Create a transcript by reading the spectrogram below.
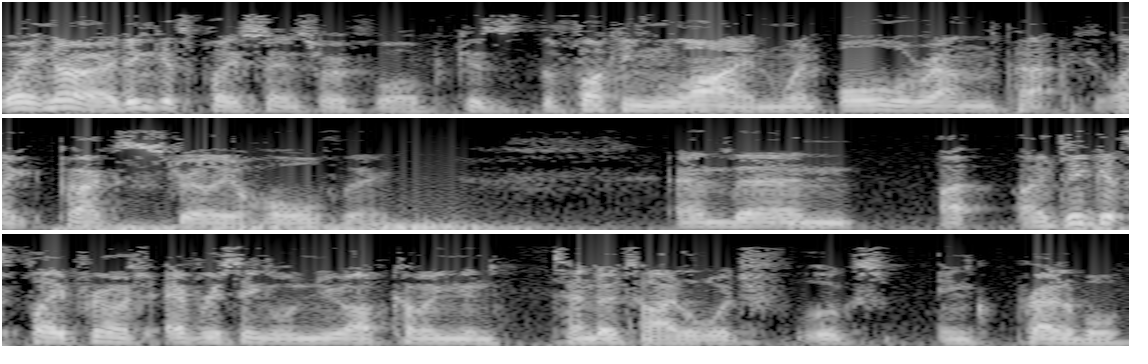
Wait, no, I didn't get to play Saints Row 4 because the fucking line went all around the pack, like PAX Australia whole thing. And then I, I did get to play pretty much every single new upcoming Nintendo title, which looks incredible.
